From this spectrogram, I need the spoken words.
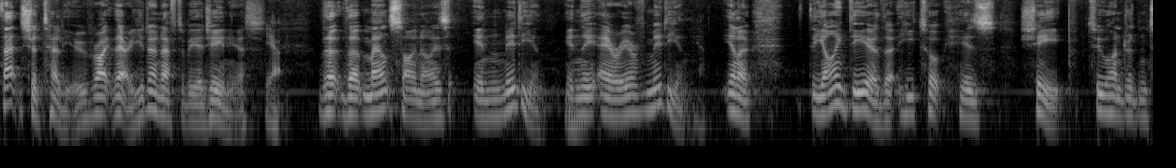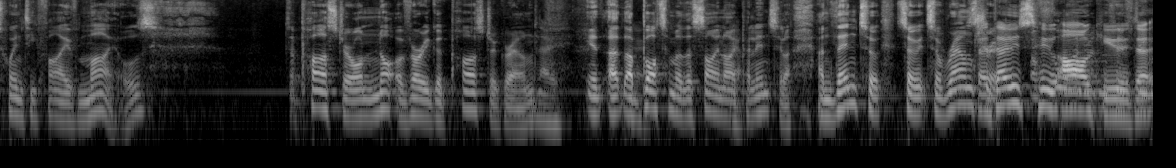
that should tell you right there. You don't have to be a genius. Yeah. that, that Mount Sinai is in Midian, in the area of Midian. Yeah. You know, the idea that he took his sheep 225 miles to pasture on not a very good pasture ground No. in, at the bottom of the Sinai Peninsula, and then took, so it's a round So trip. those of who argue that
